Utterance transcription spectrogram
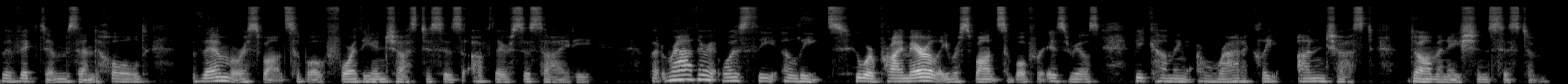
the victims and hold them responsible for the injustices of their society, but rather it was the elites who were primarily responsible for Israel's becoming a radically unjust domination system.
